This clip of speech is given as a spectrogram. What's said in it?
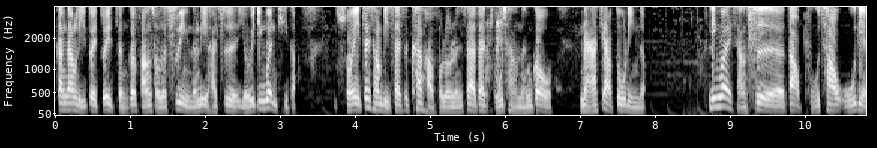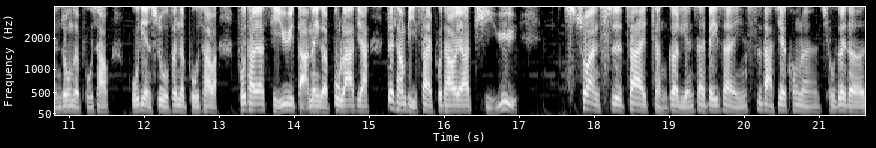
刚刚离队，所以整个防守的适应能力还是有一定问题的，所以这场比赛是看好佛罗伦萨在主场能够拿下都灵的。另外一场是到葡超五点钟的葡超，五点十五分的葡超啊，葡萄牙体育打那个布拉加。这场比赛，葡萄牙体育算是在整个联赛杯赛四大皆空了，球队的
